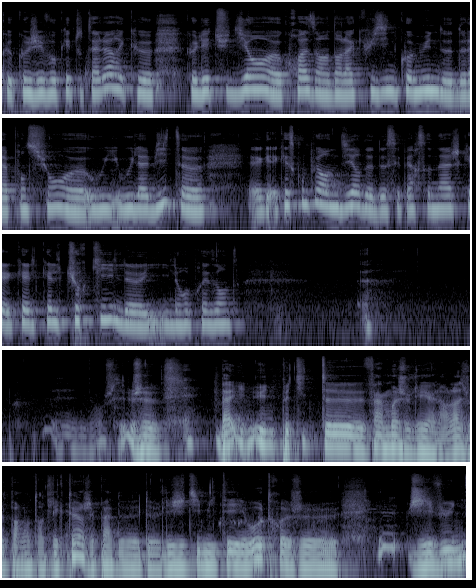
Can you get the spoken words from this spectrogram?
que, que j'évoquais tout à l'heure et que, que l'étudiant croise dans, la cuisine commune de, la pension où il, où il habite, qu'est-ce qu'on peut en dire de, ces personnages? Quelle, quelle, Turquie ils il représentent je, bah, une, petite. Euh, enfin, moi, je l'ai. Alors là, je parle en tant que lecteur. J'ai pas de, légitimité et autres. Je j'ai vu une.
